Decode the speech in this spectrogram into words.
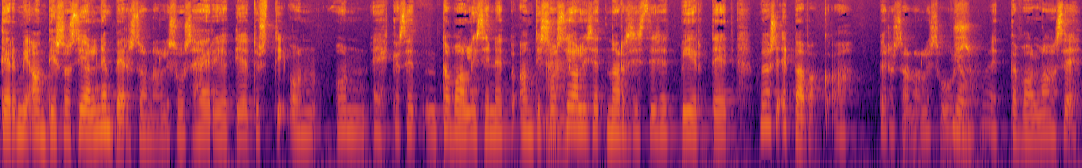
termi antisosiaalinen persoonallisuushäiriö tietysti on, on ehkä se tavallisin, että antisosiaaliset mm. narsistiset piirteet, myös epävakaa persoonallisuus. Joo. Että tavallaan se,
